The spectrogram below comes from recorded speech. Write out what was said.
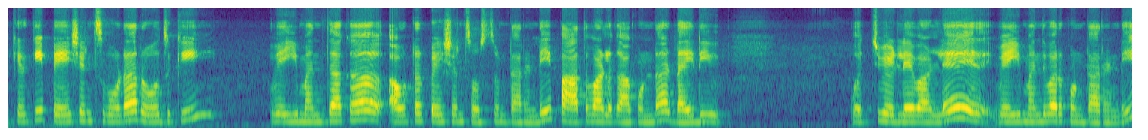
ఇక్కడికి పేషెంట్స్ కూడా రోజుకి వెయ్యి మంది దాకా అవుటర్ పేషెంట్స్ వస్తుంటారండి. పాత వాళ్ళు కాకుండా డైలీ వచ్చి వెళ్ళే వాళ్ళే వెయ్యి మంది వరకు ఉంటారండి.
